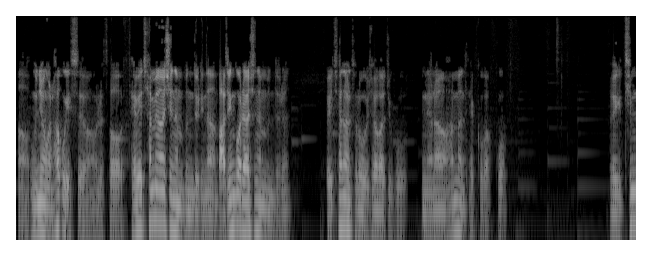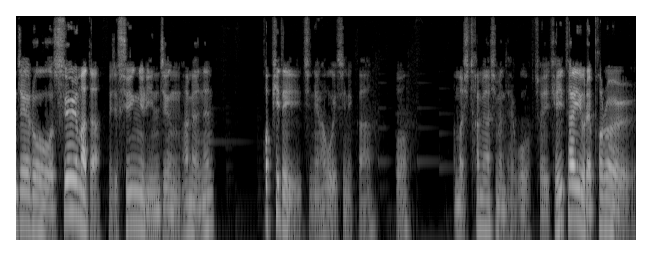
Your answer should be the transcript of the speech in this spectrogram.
어, 운영을 하고 있어요. 그래서 대회 참여하시는 분들이나 마진거래 하시는 분들은 저희 채널 들어오셔가지고 진행을 하면 될 것 같고 저희 팀제로 수요일마다 이제 수익률 인증하면은 커피데이 진행하고 있으니까 뭐 한 번씩 참여하시면 되고 저희 Gate.io referral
